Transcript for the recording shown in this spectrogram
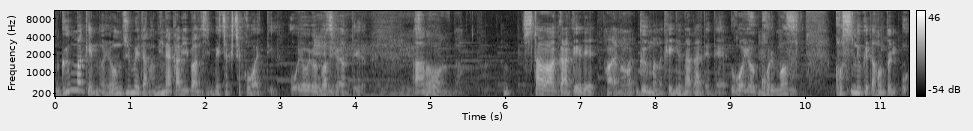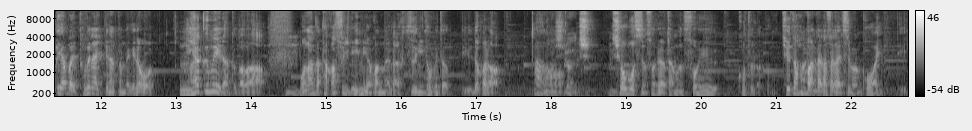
群馬県の 40m のみなかみバンジーめちゃくちゃ怖いっていう。おいおいおいマジかよっていう、えーあの下は崖で、あの群馬の渓流流れてておいおいこれまず腰抜けた本当に。おやばい飛べないってなったんだけど 200m とかは、うん。もうなんか高すぎて意味わかんないから普通に飛べたっていう。だからあの面白いね。しうん。消防士のそれは多分そういうことだと思う。中途半端な高さが一番怖いっていう、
